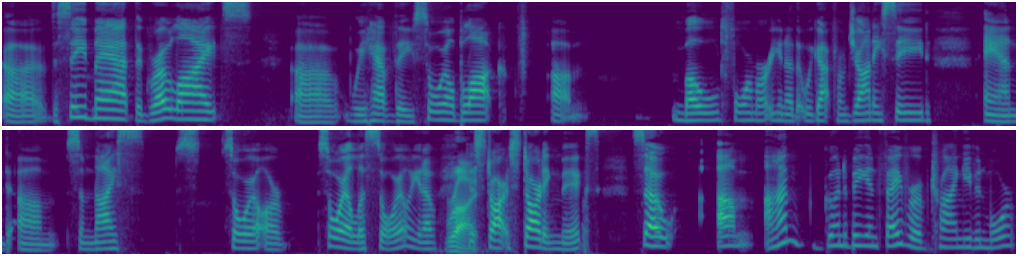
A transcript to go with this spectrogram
uh, the seed mat, the grow lights, uh, we have the soil block um, mold former, you know, that we got from Johnny Seed, and um, some nice soil or soilless soil, you know, to Right. start starting mix. So um, I'm going to be in favor of trying even more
